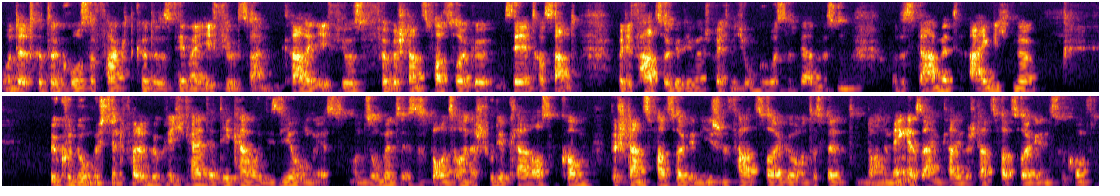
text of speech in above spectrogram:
Und der dritte große Fakt könnte das Thema E-Fuels sein. Gerade E-Fuels für Bestandsfahrzeuge sehr interessant, weil die Fahrzeuge dementsprechend nicht umgerüstet werden müssen und es damit eigentlich eine ökonomisch sinnvolle Möglichkeit der Dekarbonisierung ist. Und somit ist es bei uns auch in der Studie klar rausgekommen, Bestandsfahrzeuge, Nischenfahrzeuge, und das wird noch eine Menge sein, gerade Bestandsfahrzeuge in Zukunft,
